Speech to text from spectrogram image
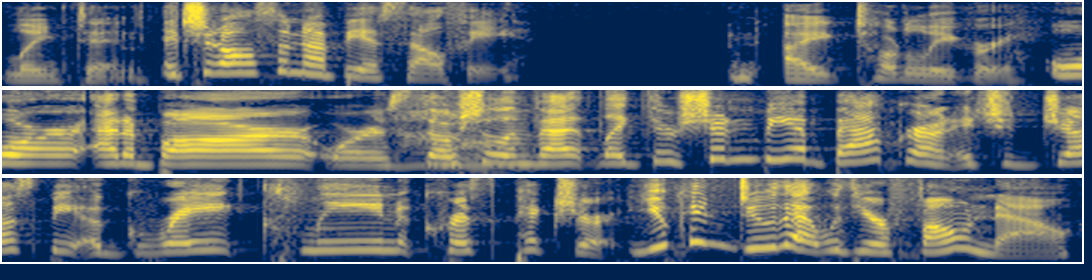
LinkedIn. It should also not be a selfie. I totally agree. or at a bar or a social event. Like there shouldn't be a background. It should just be a great, clean, crisp picture. You can do that with your phone now.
